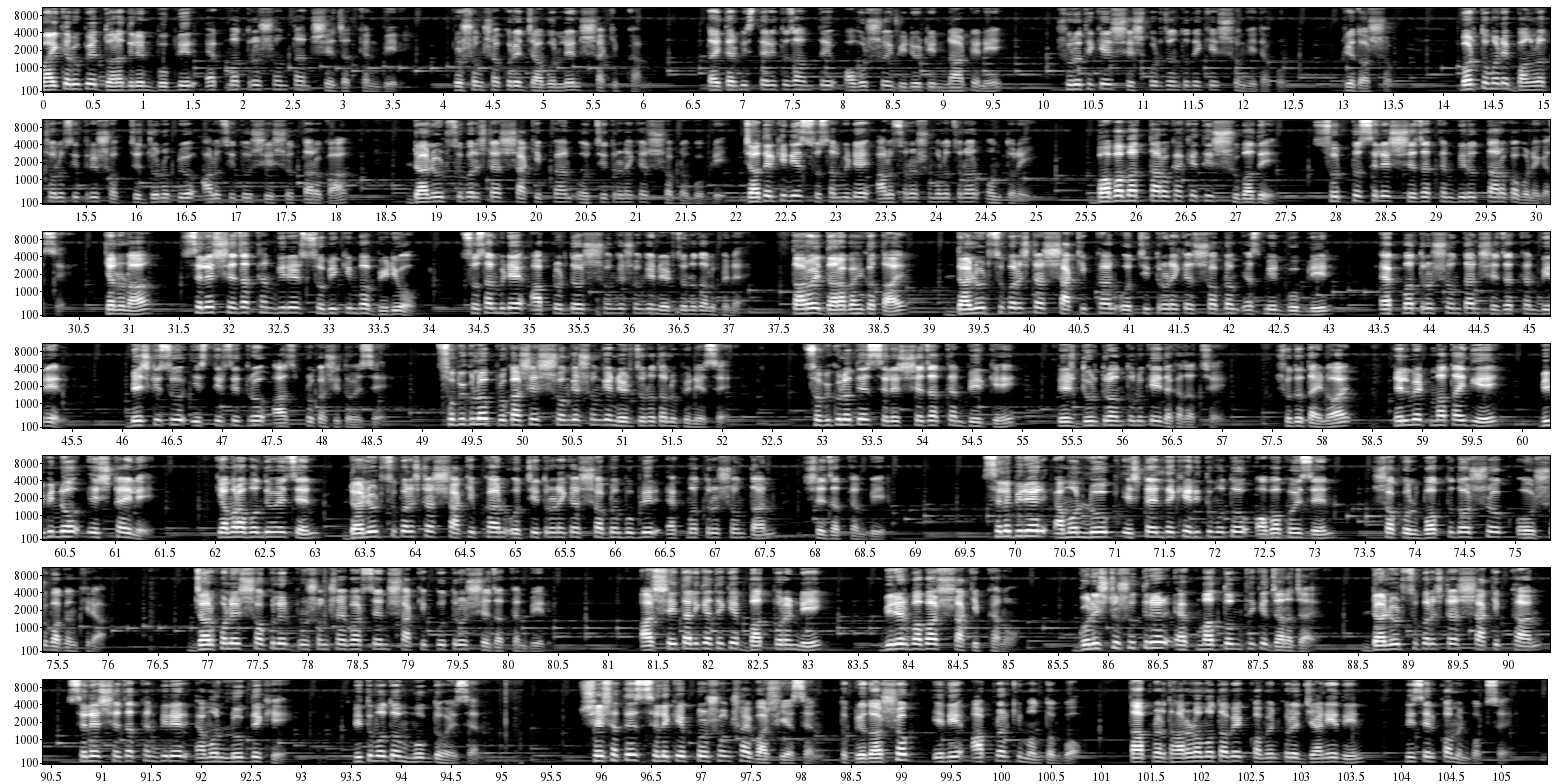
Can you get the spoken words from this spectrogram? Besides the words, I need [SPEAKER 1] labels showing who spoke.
[SPEAKER 1] বাইকের রূপে ধরা দিলেন বুবলির একমাত্র সন্তান শেজাদ খান বীর। প্রশংসা করে যা বললেন শাকিব খান। তাই তার বিস্তারিত জানতে অবশ্যই ভিডিওটি না টেনে শুরু থেকে শেষ পর্যন্ত দেখে সঙ্গে থাকুন। প্রিয় দর্শক, বর্তমানে বাংলা চলচ্চিত্রের সবচেয়ে জনপ্রিয় আলোচিত শীর্ষ তারকা ডালিউড সুপারস্টার শাকিব খান ও চিত্রনায়িকা স্বপ্ন বুবলি, যাদেরকে নিয়ে সোশ্যাল মিডিয়ায় আলোচনা সমালোচনার অন্ত নেই। বাবা মা তারকা খ্যাতির সুবাদে ছোট্ট ছেলে শেজাদ খান বীরও তারকা বনে গেছে। কেননা ছেলে শেজাদ খান বীরের ছবি কিংবা ভিডিও সোশ্যাল মিডিয়ায় আপলোড দেওয়ার সঙ্গে সঙ্গে নির্জনতা লুপে নেয়। তার ওই ধারাবাহিকতায় ডালিউড সুপারস্টার শাকিব খান ও চিত্রনায়িকা শবনম ইয়াসমিন বুবলির একমাত্র সন্তান শেজাদ খান বীরের বেশ কিছু স্থিরচিত্র আজ প্রকাশিত হয়েছে। ছবিগুলো প্রকাশের সঙ্গে সঙ্গে নির্জনতা লুপে নিয়েছে। ছবিগুলোতে ছেলে শেজাদ খান বীরকে বেশ দূর দূরান্ত লোকেই দেখা যাচ্ছে। শুধু তাই নয়, হেলমেট মাথায় দিয়ে বিভিন্ন স্টাইলে ক্যামেরাবন্দি হয়েছেন ডালিউড সুপারস্টার শাকিব খান ও চিত্রনায়িকা শবনম বুবলির একমাত্র সন্তান শেজাদ খান বীর ছেলেবীরের এমন লুক, স্টাইল দেখে রীতিমতো অবাক হয়েছেন সকল ভক্ত দর্শক ও শুভাকাঙ্ক্ষীরা। যার ফলে সকলের প্রশংসায় বাড়ছেন সাকিব পুত্র শেজাদ খান বীর আর সেই তালিকা থেকে বাদ পড়েননি বীরের বাবা সাকিব খানও। ঘনিষ্ঠ সূত্রের এক মাধ্যম থেকে জানা যায়, ডালিউড সুপারস্টার শাকিব খান ছেলে শেজাদ খান বীরের এমন লুক দেখে রীতিমতো মুগ্ধ হয়েছেন। সে সাথে ছেলেকে প্রশংসায় বাসিয়েছেন তো প্রিয় দর্শক, এ নিয়ে আপনার কি মন্তব্য? তা আপনার ধারণা মোতাবেক কমেন্ট করে জানিয়ে দিন নিচের কমেন্ট বক্সে।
